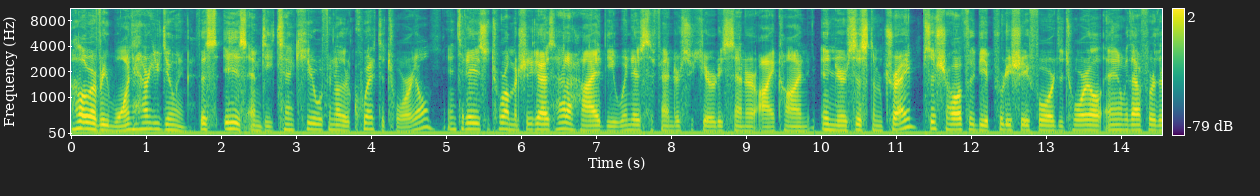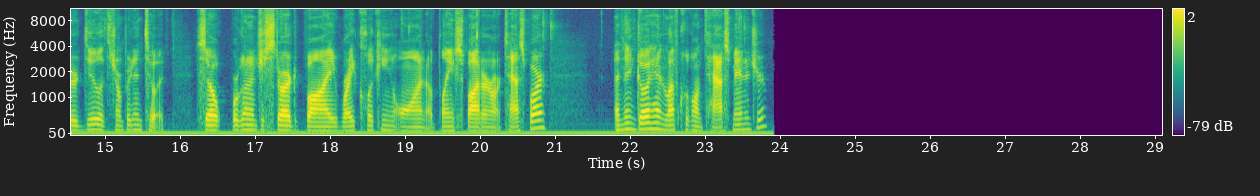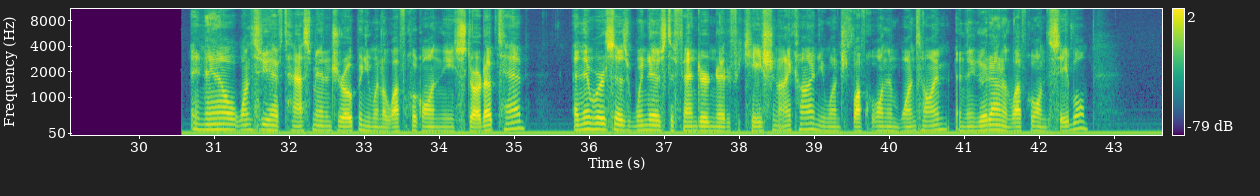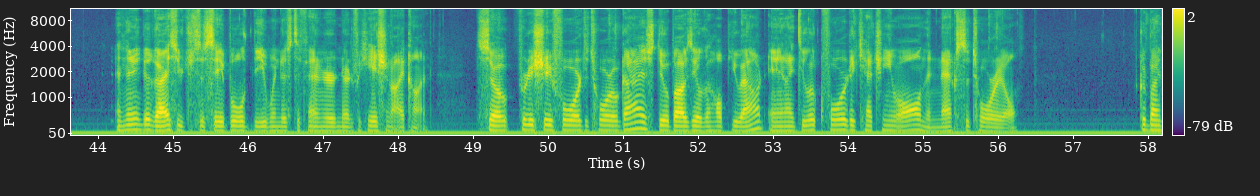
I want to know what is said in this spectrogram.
Hello everyone, how are you doing? This is MD Tech here with another quick tutorial. In today's tutorial I'm going to show you guys how to hide the Windows Defender Security Center icon in your system tray. So this should hopefully be a pretty straightforward tutorial and without further ado let's jump right into it. So we're going to just start by right clicking on a blank spot on our taskbar and then go ahead and left click on Task Manager And now once you have Task Manager open, you want to left click on the Startup tab. And then where it says Windows Defender notification icon, you want to just left click on them one time and then go down and left click on Disable. And there you go guys, you just disabled the Windows Defender notification icon. So pretty straightforward tutorial guys, do hope I was able to help you out and I do look forward to catching you all in the next tutorial. Goodbye.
